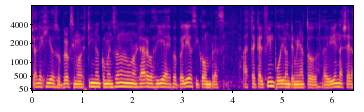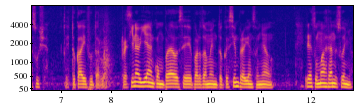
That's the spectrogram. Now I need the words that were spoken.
Ya elegido su próximo destino, comenzaron unos largos días de papeleos y compras, hasta que al fin pudieron terminar todo. La vivienda ya era suya, les tocaba disfrutarla. Recién habían comprado ese departamento que siempre habían soñado. Era su más grande sueño,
